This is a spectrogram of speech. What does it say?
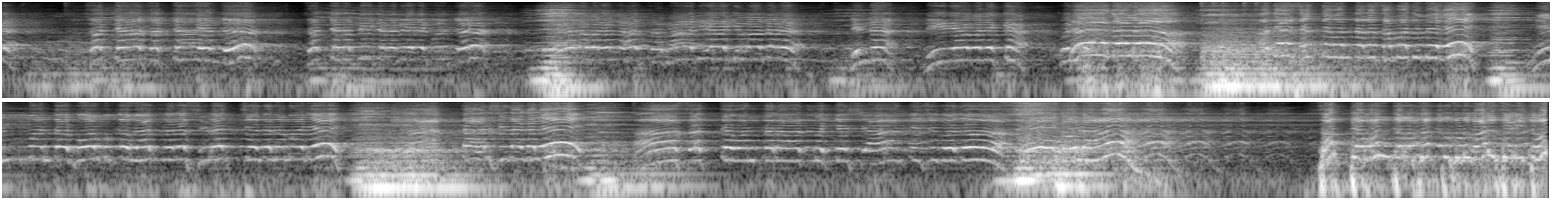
ಸತ್ಯ ಸತ್ಯ ಎಂದು ಸತ್ಯದ ಬೀಜದ ಮೇಲೆ ಕುಳಿತು ಜನರವರೆಲ್ಲ ಸಮಾಧಿಯಾಗಿ ಹೋದರು ಇನ್ನ ನೀನೇ ಅವನಕ್ಕ. ಏ ವ್ಯಾಸರ ಶಿರಚ್ಛೇದನ ಮಾಡಿ ರಕ್ತ ಆ ಸತ್ಯವಂತರ ಆತ್ಮಕ್ಕೆ ಶಾಂತಿ ಸಿಗೋದು ಗೌಡ, ಸತ್ಯವಂತರ ಸತ್ತು ಸುಡುಗಾಡು ಸೇರಿದ್ದು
